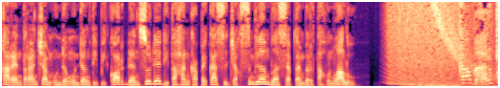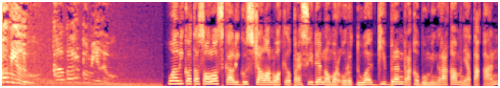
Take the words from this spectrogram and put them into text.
Karen terancam Undang-Undang Tipikor dan sudah ditahan KPK sejak 19 September tahun lalu. Kabar Pemilu Kabar Pemilu Wali Kota Solo sekaligus calon wakil presiden nomor urut 2 Gibran Rakebuming Raka menyatakan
